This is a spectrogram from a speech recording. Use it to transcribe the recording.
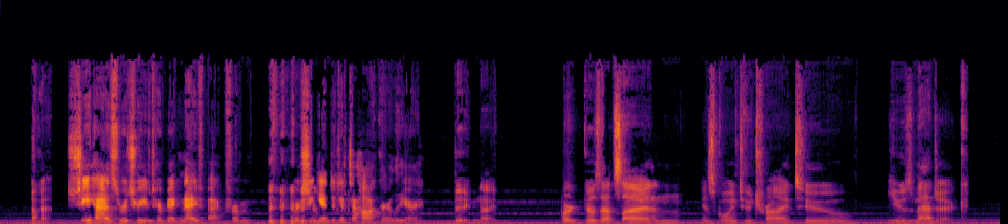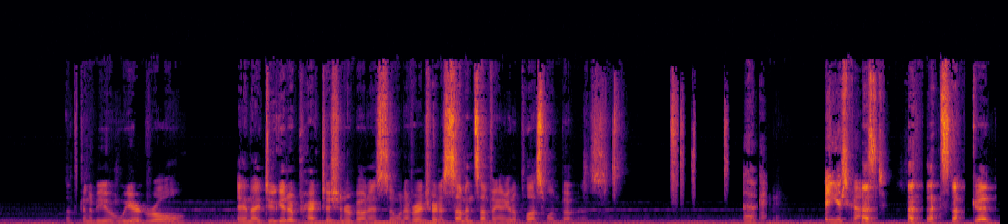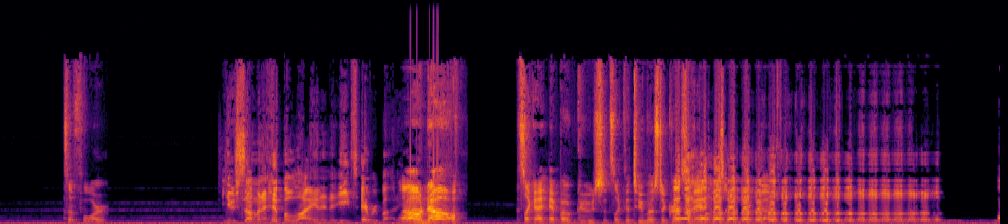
Okay. She has retrieved her big knife back from where she handed it to Hawk earlier. Big knife. Bart goes outside and is going to try to use magic. That's going to be a weird roll. And I do get a practitioner bonus, so whenever I try to summon something, I get a plus one bonus. Okay. Fingers crossed. That's not good. That's a four. You summon a hippo lion and it eats everybody. Oh no! It's like a hippo goose. It's like the two most aggressive animals I can think of.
